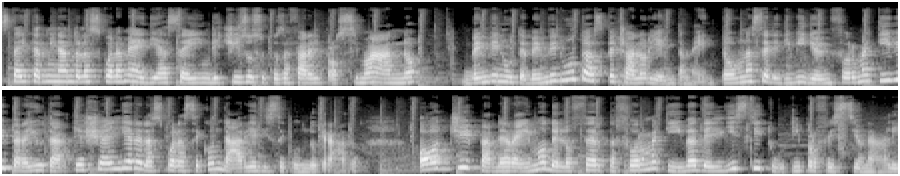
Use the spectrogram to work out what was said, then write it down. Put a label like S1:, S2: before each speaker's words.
S1: Stai terminando la scuola media? Sei indeciso su cosa fare il prossimo anno? Benvenuto e benvenuto a Speciale Orientamento, una serie di video informativi per aiutarti a scegliere la scuola secondaria di secondo grado. Oggi parleremo dell'offerta formativa degli istituti professionali.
